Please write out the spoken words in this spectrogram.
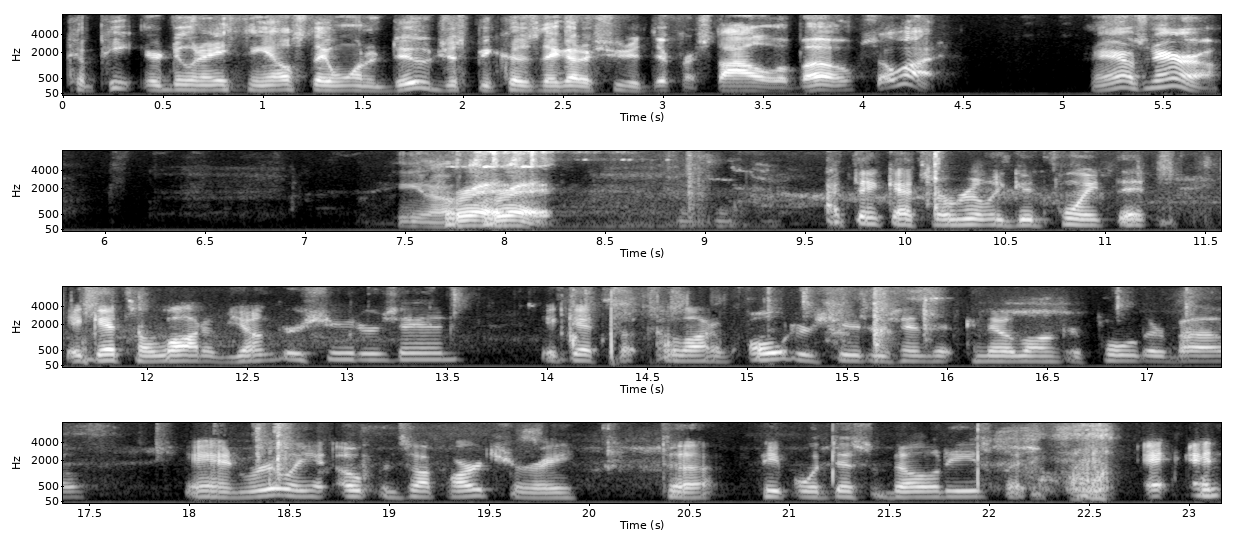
competing or doing anything else they want to do just because they got to shoot a different style of a bow. So what? An arrow's an arrow. You know, Correct. i think that's a really good point that it gets a lot of younger shooters in it gets a, a lot of older shooters in that can no longer pull their bow. And really it opens up archery to people with disabilities. But a- and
